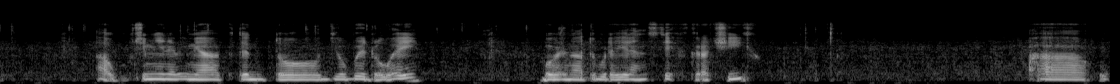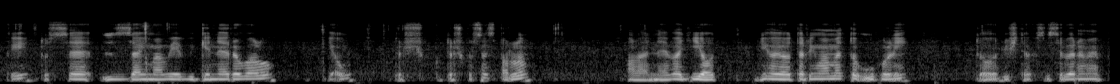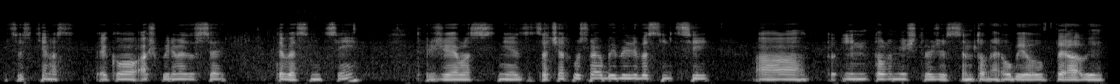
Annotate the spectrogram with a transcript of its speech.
A upřímně nevím, jak tento díl bude dlouhý. Možná to bude jeden z těch kratších. A OK, to se zajímavě vygenerovalo. Jo, trošku, trošku jsem spadl. Ale nevadí, jo, jo, jo, tady máme to úholy. To, když tak si sebereme po cestě, na, jako až půjdeme zase té vesnici. Takže vlastně z začátku jsme objevili vesnici a to, jen tohle mě štve, že jsem to neobjevil právě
